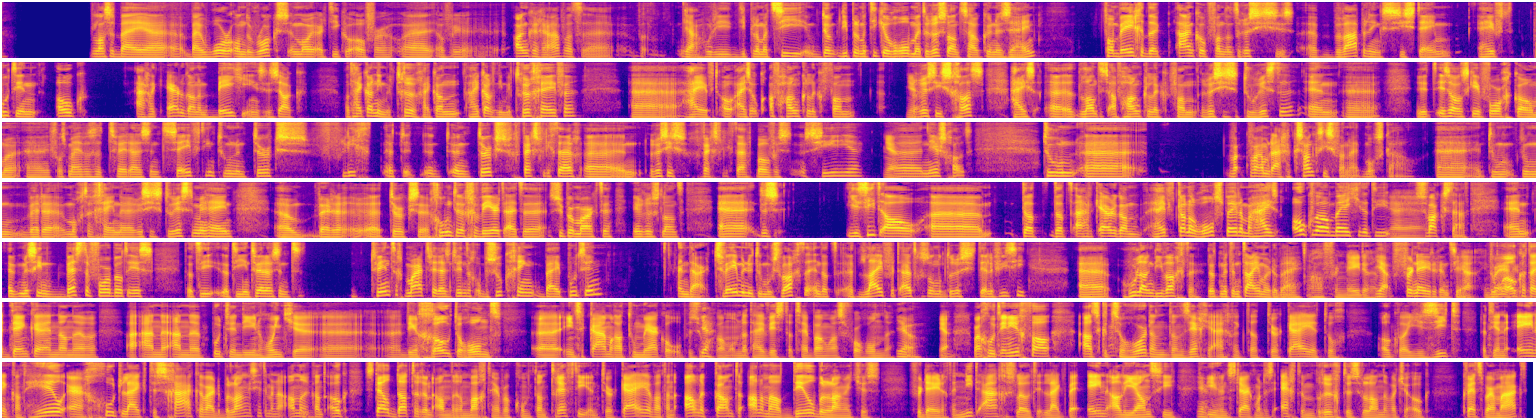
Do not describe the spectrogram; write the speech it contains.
Ik las het bij, eh, bij War on the Rocks, een mooi artikel over, eh, over eh, Ankara. Wat, eh, wa- ja, hoe die diplomatie, diplomatieke rol met Rusland zou kunnen zijn. Vanwege de aankoop van het Russische eh, bewapeningssysteem heeft Poetin ook eigenlijk Erdogan een beetje in zijn zak. Want hij kan niet meer terug. Hij kan, hij kan het niet meer teruggeven. Eh, hij, heeft, oh, hij is ook afhankelijk van Ja. Russisch gas. Hij is, eh, het land is afhankelijk van Russische toeristen. En eh, dit is al eens een keer voorgekomen. eh, volgens mij was het 2017 toen een Turks vlieg, een, Turks gevechtsvliegtuig, een Russisch gevechtsvliegtuig boven Syrië Ja. neerschoot. Toen wa- kwamen er eigenlijk sancties vanuit Moskou. En toen, toen werden, mochten er geen Russische toeristen meer heen. Eh, werden Turkse groenten geweerd uit de supermarkten in Rusland. Dus je ziet al eh, dat, dat eigenlijk Erdogan heeft, kan een rol spelen, maar hij is ook wel een beetje dat hij Ja, ja, ja. zwak staat. En het, misschien het beste voorbeeld is dat hij, dat hij in 2020, maart 2020, op bezoek ging bij Poetin. En daar twee minuten moest wachten. En dat het live werd uitgezonden op de Russische televisie. Eh, hoe lang die wachten. Dat met een timer erbij. Oh, vernederend. Ja, vernederend. Ja, Ja, ik doe me ook altijd denken en dan eh, aan, aan eh, Poetin die een hondje, die een grote hond eh, in zijn kamer had toen Merkel op bezoek Ja. kwam, omdat hij wist dat zij bang was voor honden. Ja. Ja. Maar goed, in ieder geval, als ik het zo hoor, dan, dan zeg je eigenlijk dat Turkije toch ook wel, je ziet dat hij aan de ene kant heel erg goed lijkt te schaken waar de belangen zitten, maar aan de andere kant ook, stel dat er een andere machthebber komt, dan treft hij een Turkije wat aan alle kanten allemaal deelbelangetjes verdedigt en niet aangesloten lijkt bij één alliantie Ja. die hun sterk maakt. Het is echt een brug tussen landen wat je ook kwetsbaar maakt.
